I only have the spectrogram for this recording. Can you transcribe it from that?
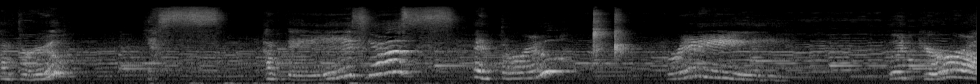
Come through. Yes. Come face. Yes. And through. Pretty. Good girl.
